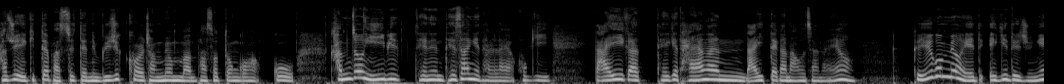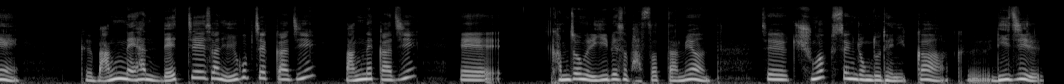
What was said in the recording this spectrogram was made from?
아주 아기 때 봤을 때는 뮤지컬 장면만 봤었던 것 같고 감정 이입이 되는 대상이 달라요. 거기 나이가 되게 다양한 나이대가 나오잖아요. 그 일곱 명 애기들 중에 그 막내 한 넷째에서 한 일곱째까지 막내까지의 감정을 이입해서 봤었다면 이제 중학생 정도 되니까 그 리질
